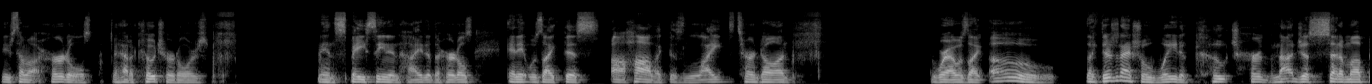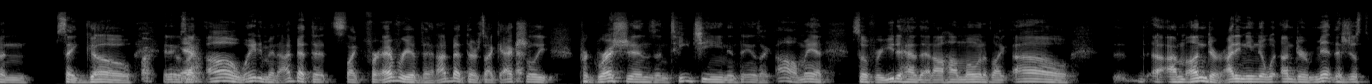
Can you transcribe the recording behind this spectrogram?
he was talking about hurdles and how to coach hurdlers and spacing and height of the hurdles. And it was like this aha, like this light turned on where I was like, oh, like there's an actual way to coach her, not just set them up and say go. And it was yeah. like, oh, wait a minute. I bet that's like for every event. I bet there's like actually progressions and teaching and things like, oh man. So for you to have that aha moment of like, oh, I'm under. I didn't even know what under meant. That's just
